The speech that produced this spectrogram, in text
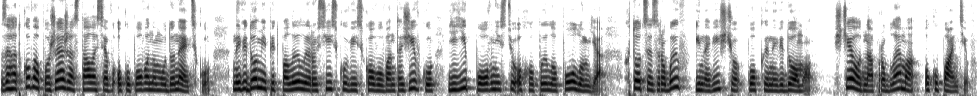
Загадкова пожежа сталася в окупованому Донецьку. Невідомі підпалили російську військову вантажівку. Її повністю охопило полум'я. Хто це зробив і навіщо, поки невідомо. Ще одна проблема окупантів.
